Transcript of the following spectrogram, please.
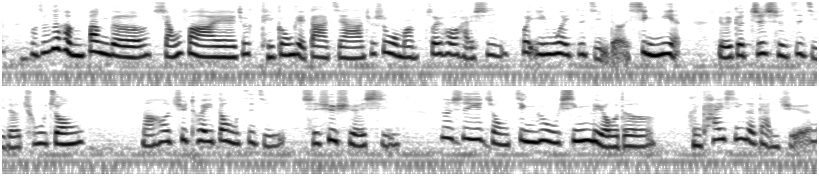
我这是很棒的想法哎，就提供给大家，就是我们最后还是会因为自己的信念。有一个支持自己的初衷，然后去推动自己持续学习，那是一种进入心流的很开心的感觉，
